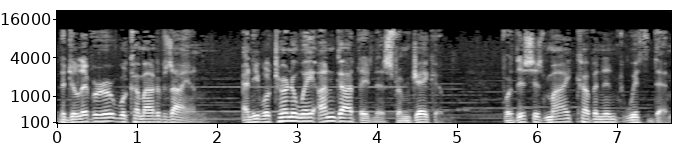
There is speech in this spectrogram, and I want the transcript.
The deliverer will come out of Zion, and he will turn away ungodliness from Jacob. For this is my covenant with them,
